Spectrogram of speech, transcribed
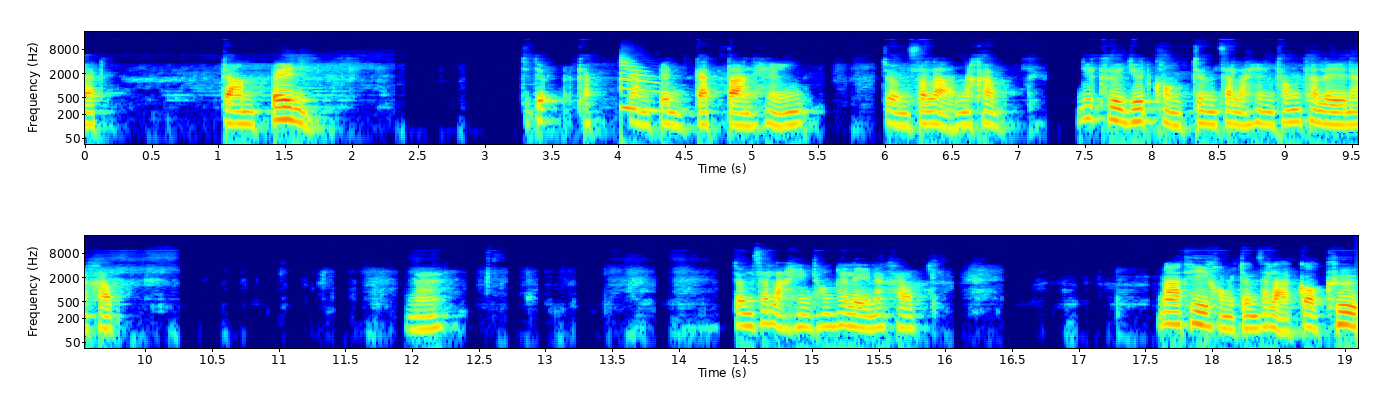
กับการเป็นกับการเป็นกัปตันแห่งจนสลัดนะครับ นี่คือยุทธของจนสลัดแห่งท้องทะเลนะครับนะจนสลัดแห่งท้องทะเลนะครับ หน้าที่ของจนสลัดก็คือ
